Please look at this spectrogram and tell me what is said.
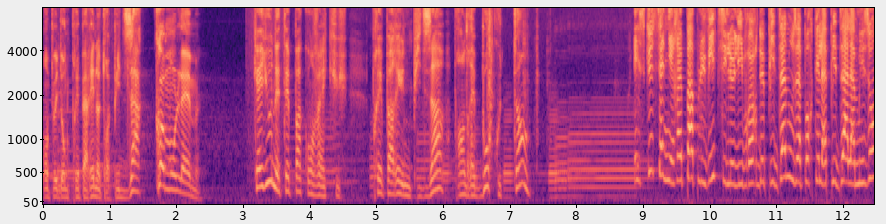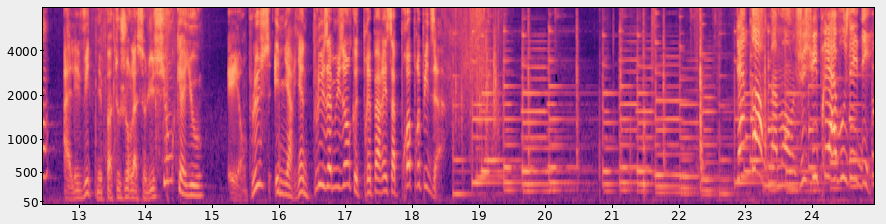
On peut donc préparer notre pizza comme on l'aime. Caillou n'était pas convaincu. Préparer une pizza prendrait beaucoup de temps. Est-ce que ça n'irait pas plus vite si le livreur de pizza nous apportait la pizza à la maison? Aller vite n'est pas toujours la solution, Caillou. Et en plus, il n'y a rien de plus amusant que de préparer sa propre pizza. D'accord, maman, je suis prêt à vous aider.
